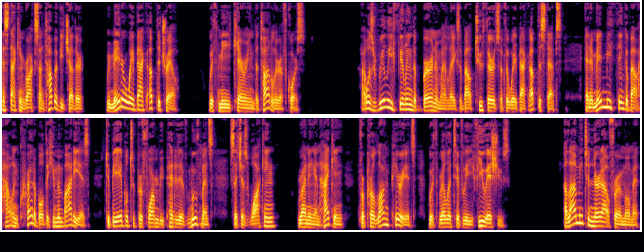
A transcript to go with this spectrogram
and stacking rocks on top of each other, we made our way back up the trail, with me carrying the toddler, of course. I was really feeling the burn in my legs about two thirds of the way back up the steps, and it made me think about how incredible the human body is to be able to perform repetitive movements such as walking, running, and hiking for prolonged periods with relatively few issues. Allow me to nerd out for a moment.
